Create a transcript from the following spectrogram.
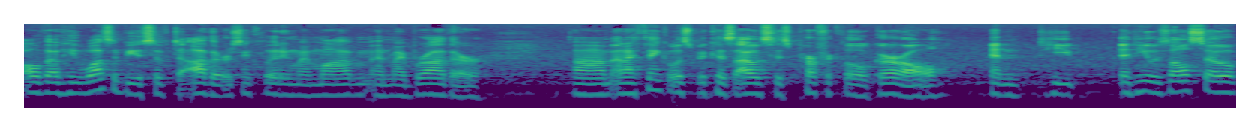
although he was abusive to others including my mom and my brother. Um, and i think it was because i was his perfect little girl and he and he was also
